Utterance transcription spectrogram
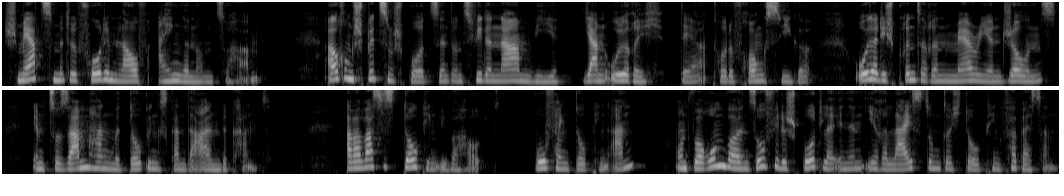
Schmerzmittel vor dem Lauf eingenommen zu haben. Auch im Spitzensport sind uns viele Namen wie Jan Ulrich, der Tour de France-Sieger, oder die Sprinterin Marion Jones im Zusammenhang mit Dopingskandalen bekannt. Aber was ist Doping überhaupt? Wo fängt Doping an? Und warum wollen so viele SportlerInnen ihre Leistung durch Doping verbessern?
